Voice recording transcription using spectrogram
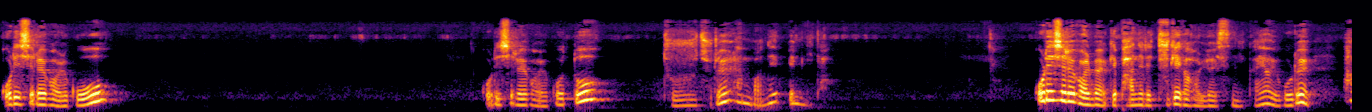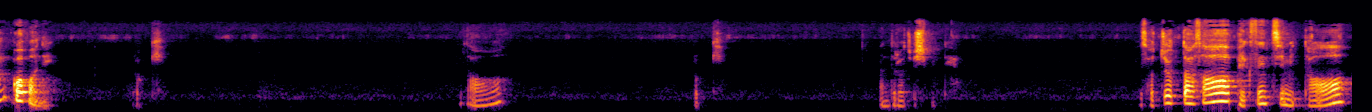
꼬리실을 걸고 꼬리실을 걸고 또 두 줄을 한 번에 뺍니다. 꼬리실을 걸면 이렇게 바늘에 두 개가 걸려 있으니까요. 이거를 한꺼번에 이렇게 해서 이렇게 만들어 주시면 돼요. 그래서 쭉 떠서 100cm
